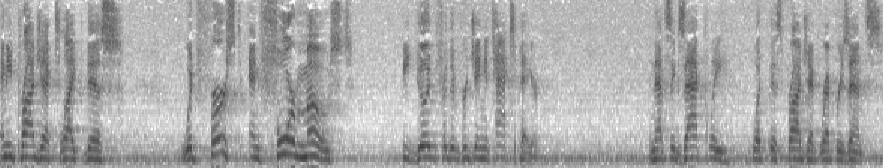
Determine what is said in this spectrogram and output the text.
any project like this would first and foremost be good for the Virginia taxpayer. And that's exactly what this project represents.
